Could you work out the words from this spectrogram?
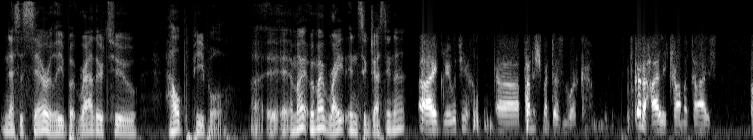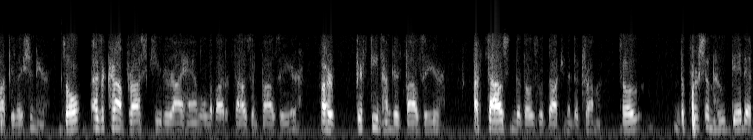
necessarily, but rather to help people. Uh, am I am I right in suggesting that? I agree with you. Uh, punishment doesn't work we've got a highly traumatized population here. So as a crown prosecutor, I handled about a thousand files a year, or fifteen hundred files a year. A thousand of those with documented trauma. So the person who did it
